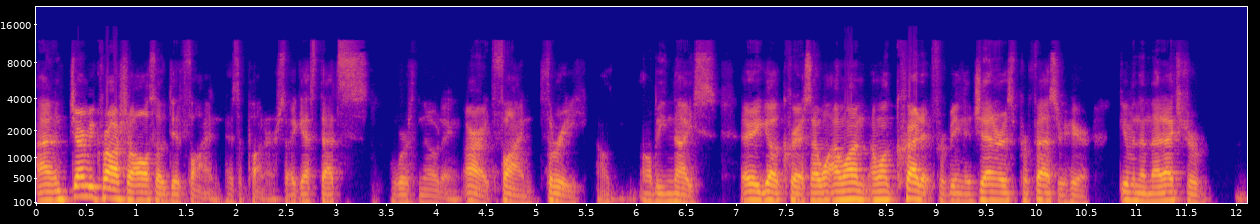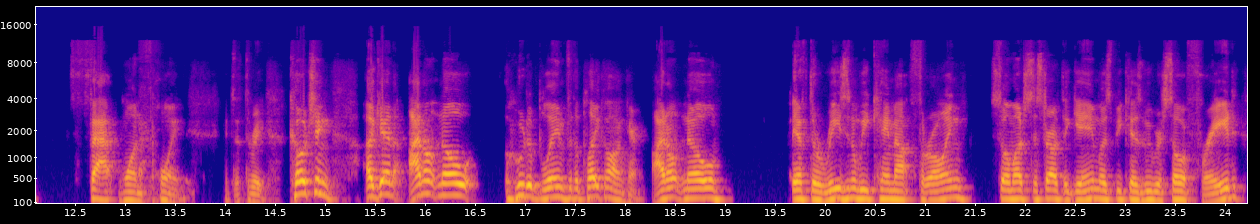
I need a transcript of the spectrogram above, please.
And Jeremy Crawshaw also did fine as a punter, so I guess that's worth noting. All right, fine, three. I'll I'll be nice. There you go, Chris. I want I want I want credit for being a generous professor here, giving them that extra fat one point. It's a three. Coaching again. I don't know who to blame for the play calling here. I don't know if the reason we came out throwing so much to start the game was because we were so afraid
